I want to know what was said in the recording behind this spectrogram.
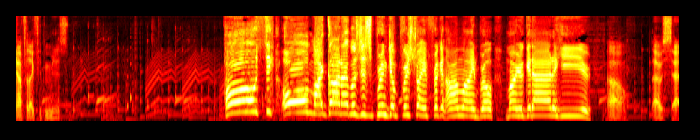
Now for like 50 minutes. Oh, sick! Oh my god, I was just spring jump first try and freaking online, bro. Mario, get out of here. Oh, that was sad.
